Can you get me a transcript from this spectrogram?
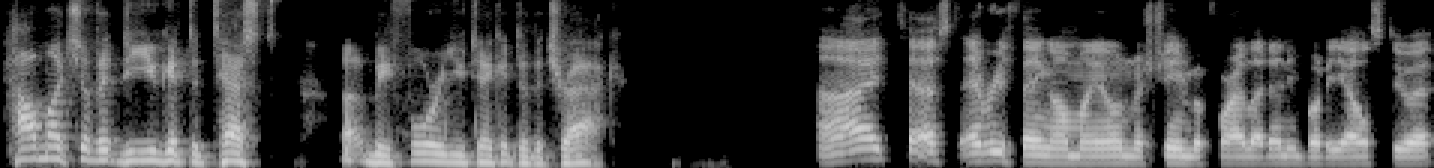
how much of it do you get to test uh, before you take it to the track? I test everything on my own machine before I let anybody else do it.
